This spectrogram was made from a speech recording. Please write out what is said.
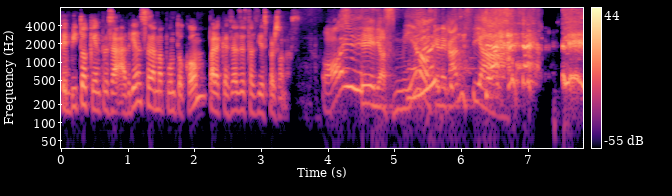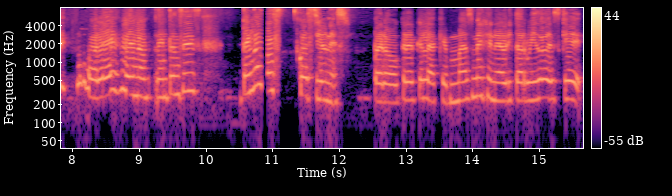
te invito a que entres a adriansalama.com para que seas de estas 10 personas. ¡Ay, Dios mío! ¡Qué elegancia! bueno, entonces tengo dos cuestiones, pero creo que la que más me genera ahorita ruido es que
